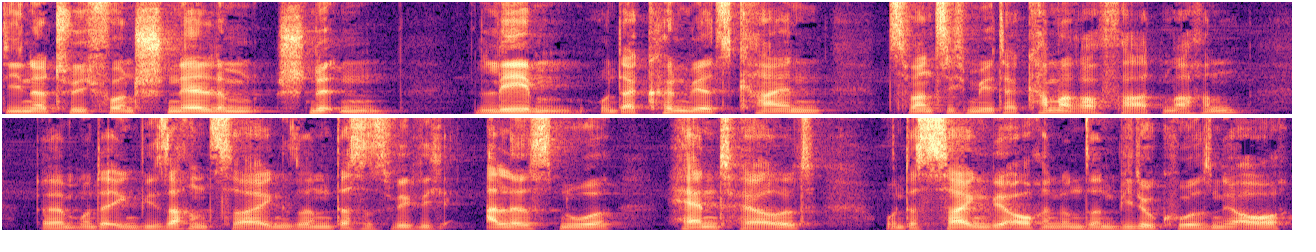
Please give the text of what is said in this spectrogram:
die natürlich von schnellem Schnitten leben. Und da können wir jetzt keinen 20 Meter Kamerafahrt machen ähm, und da irgendwie Sachen zeigen, sondern das ist wirklich alles nur Handheld. Und das zeigen wir auch in unseren Videokursen ja auch,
